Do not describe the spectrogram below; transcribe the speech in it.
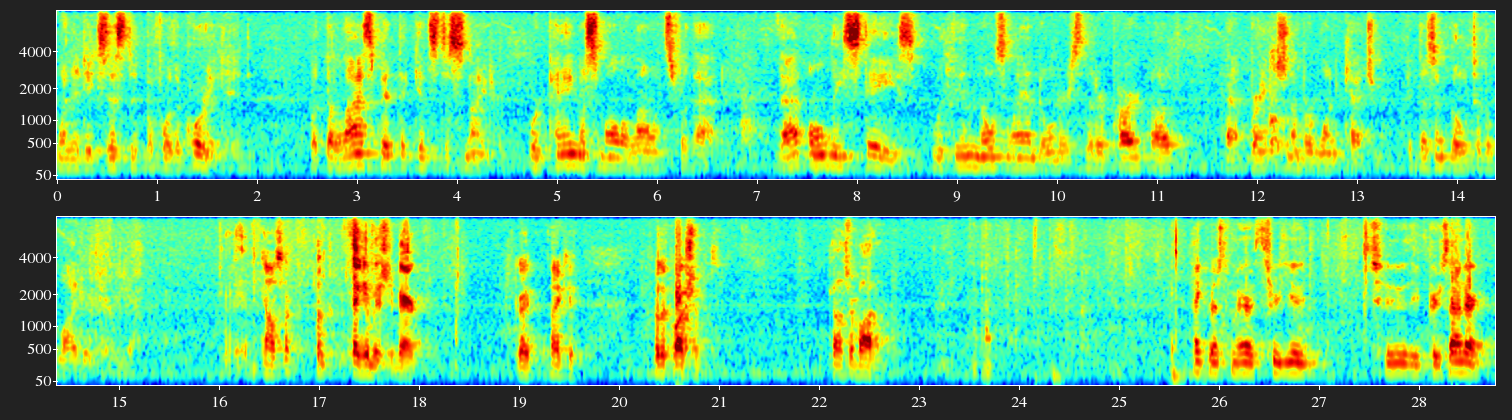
when it existed before the quarry did. But the last bit that gets to Snyder, we're paying a small allowance for that. That only stays within those landowners that are part of that branch number one catchment. It doesn't go to the wider area. Counselor? Thank you, Mr. Mayor. Great, thank you. Further questions? Counselor Bodnar. Thank you, Mr. Mayor. Through you to the presenter.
